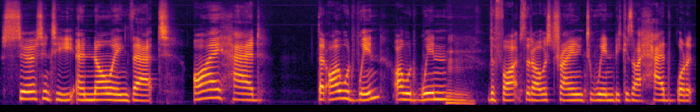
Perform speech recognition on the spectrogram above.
certainty, and knowing that I had that I would win. I would win mm. the fights that I was training to win because I had what it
